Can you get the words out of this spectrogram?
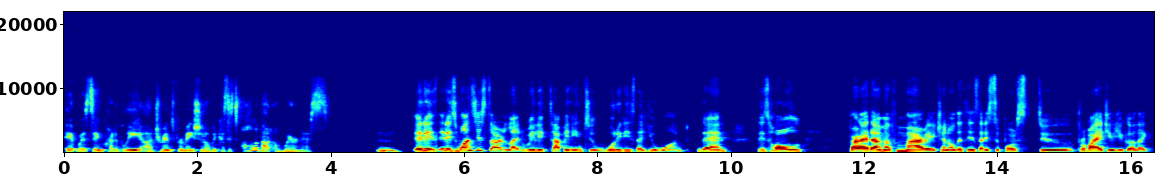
it was incredibly uh, transformational because it's all about awareness Mm. It is. It is. Once you start like really tapping into what it is that you want, then this whole paradigm of marriage and all the things that is supposed to provide you, you go like,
